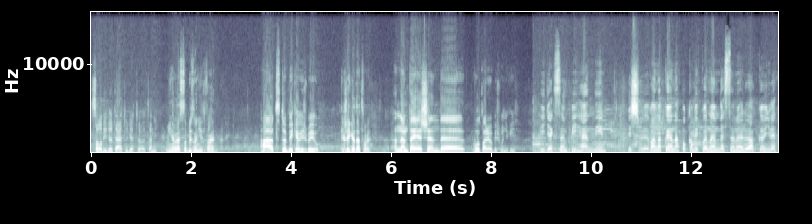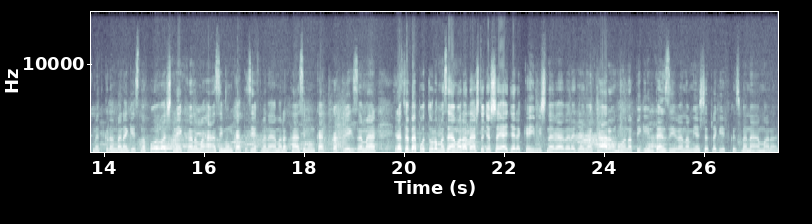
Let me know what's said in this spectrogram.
szabad időt el tudja tölteni. Milyen lesz a bizonyítvány? Hát többé-kevésbé jó. Elégedett vagy? Nem teljesen, de volt már jobb is mondjuk így. Igyekszem pihenni, és vannak olyan napok, amikor nem veszem elő a könyvet, mert különben egész nap olvasnék, hanem a házi munkát, az évben elmaradt házi munkákat végzem el, illetve bepótolom az elmaradást, hogy a saját gyerekeim is nevelve legyenek három hónapig intenzíven, ami esetleg évközben elmarad.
